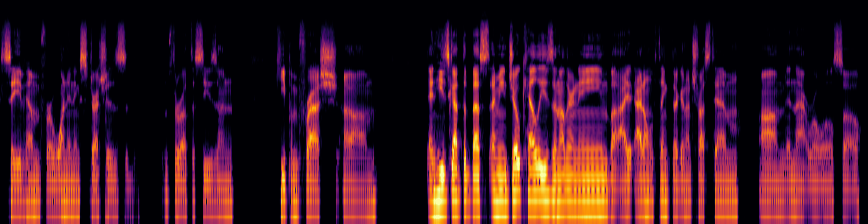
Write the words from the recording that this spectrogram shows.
save him for one inning stretches throughout the season keep him fresh um and he's got the best i mean joe kelly's another name but i i don't think they're gonna trust him um in that role so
